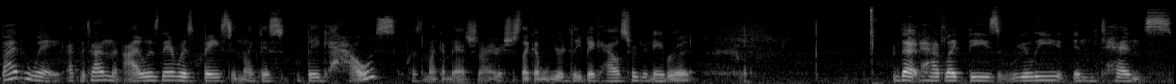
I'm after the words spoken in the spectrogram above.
by the way at the time that i was there was based in like this big house it wasn't like a mansion either it was just like a weirdly big house from the neighborhood that had like these really intense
